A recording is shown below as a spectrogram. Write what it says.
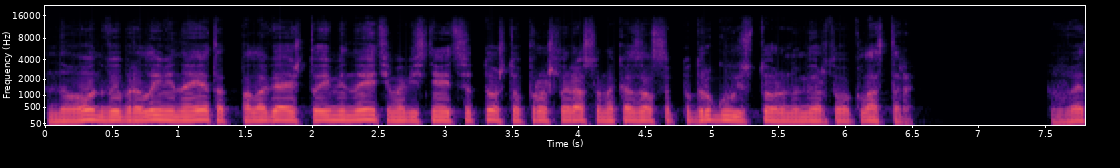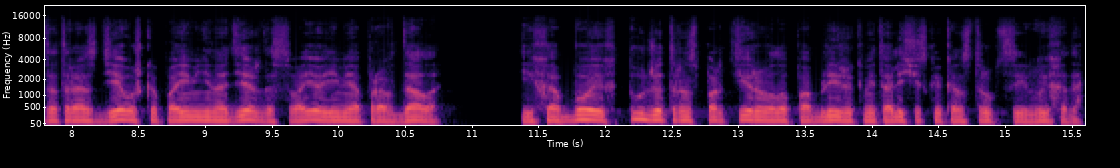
но он выбрал именно этот, полагая, что именно этим объясняется то, что в прошлый раз он оказался по другую сторону мертвого кластера. В этот раз девушка по имени Надежда свое имя оправдала. Их обоих тут же транспортировала поближе к металлической конструкции выхода.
